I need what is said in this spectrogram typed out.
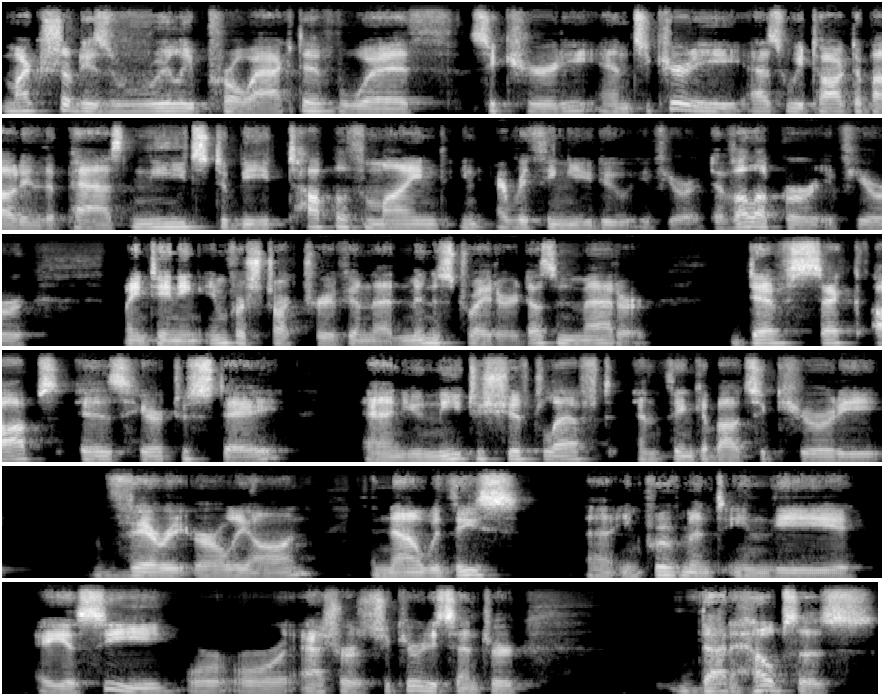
Microsoft is really proactive with security, and security, as we talked about in the past, needs to be top of mind in everything you do. If you're a developer, if you're maintaining infrastructure, if you're an administrator, it doesn't matter. DevSecOps is here to stay, and you need to shift left and think about security very early on. And now with this uh, improvement in the ASC or, or Azure Security Center, that helps us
